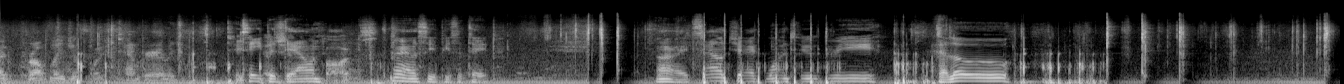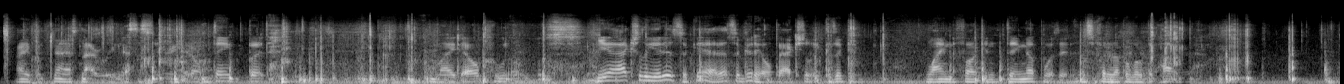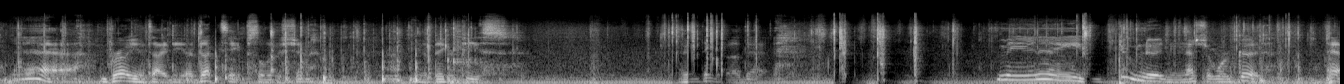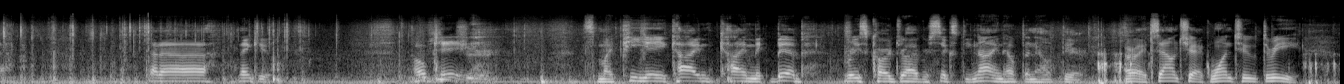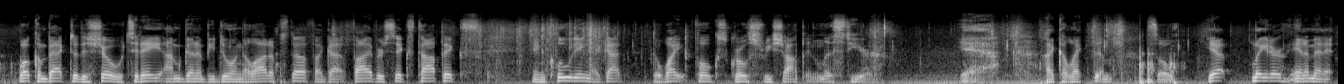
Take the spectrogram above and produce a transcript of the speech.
I'd probably just like temporarily tape, Tape it down. the box. Yeah, let's see a piece of tape. All right, sound check. One, two, three. Hello. I even, nah, that's not really necessary, I don't think, but it might help. Who knows? Yeah, actually, it is. A, yeah, that's a good help, actually, because it could line the fucking thing up with it. Let's put it up a little bit higher. Yeah, brilliant idea. Duct tape solution. Need a bigger piece. I didn't think about that. Man, I ain't do nothing. That should work good. Yeah. Ta-da! Thank you. Okay. It's my PA Kai Kai McBib, race car driver 69, helping out there. All right, sound check. One, two, three. Welcome back to the show. Today I'm gonna be doing a lot of stuff. I got five or six topics, including I got the white folks grocery shopping list here. Yeah, I collect them. So, yep, later in a minute.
